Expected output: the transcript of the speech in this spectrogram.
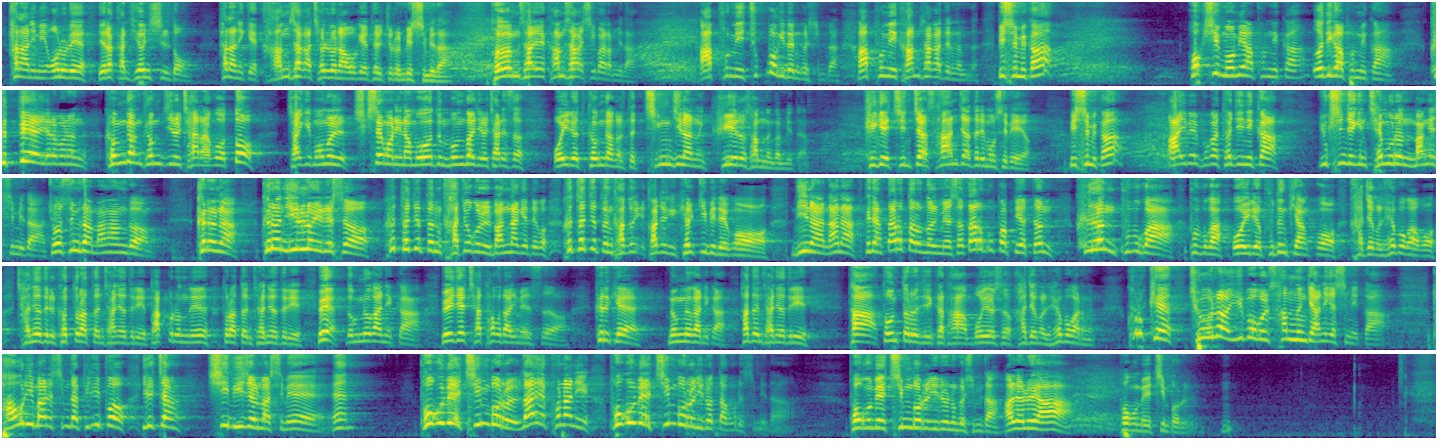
하나님이 오늘의 열악한 현실도 하나님께 감사가 절로 나오게 될 줄을 믿습니다. 범사에 감사하시기 바랍니다. 아픔이 축복이 되는 것입니다. 아픔이 감사가 되는 겁니다. 믿습니까? 혹시 몸이 아픕니까? 어디가 아픕니까? 그때 여러분은 건강 검진을 잘하고 또 자기 몸을 식생활이나 모든 몸 관리를 잘해서 오히려 건강을 더 증진하는 기회로 삼는 겁니다. 그게 진짜 사한자들의 모습이에요. 믿습니까? IMF가 터지니까 육신적인 재물은 망했습니다. 좋습니다. 망한 거. 그러나 그런 일로 인해서 흩어졌던 가족을 만나게 되고 흩어졌던 가족, 가족이 결집이 되고 니나 나나 그냥 따로따로 놀면서 따로 국밥되었던 그런 부부가 부부가 오히려 부둥키 안고 가정을 회복하고 자녀들을 겉돌았던 자녀들이 밖으로 내돌았던 자녀들이 왜 넉넉하니까 외제차 타고 다니면서 그렇게 넉넉하니까 하던 자녀들이 다 돈 떨어지니까 다 모여서 가정을 회복하는. 그렇게 전화 이복을 삼는 게 아니겠습니까? 바울이 말했습니다. 빌립보 1장 12절 말씀에 예? 복음의 진보를 나의 고난이 복음의 진보를 이뤘다고 그랬습니다. 복음의 진보를 이루는 것입니다. 알렐루야. 복음의 진보를. 음?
